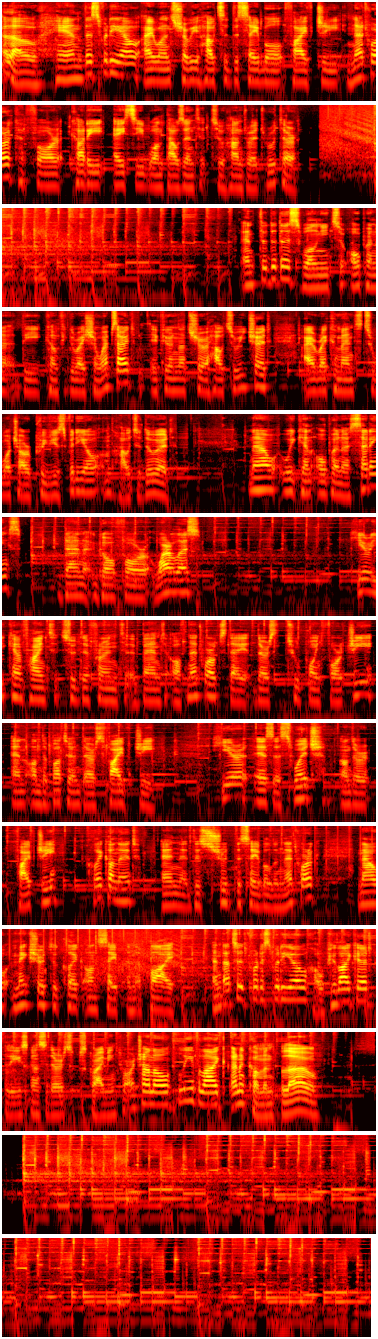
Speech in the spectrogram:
Hello, in this video I want to show you how to disable 5G network for Cudy AC1200 router. And to do this, we'll need to open the configuration website. If you're not sure how to reach it, I recommend to watch our previous video on how to do it. Now we can open settings, then go for wireless here you can find two different band of networks. They, there's 2.4G and on the bottom there's 5G. Here is a switch under 5G. Click on it and this should disable the network. Now make sure to click on save and apply. And that's it for this video. Hope you like it. Please consider subscribing to our channel, leave a like and a comment below.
